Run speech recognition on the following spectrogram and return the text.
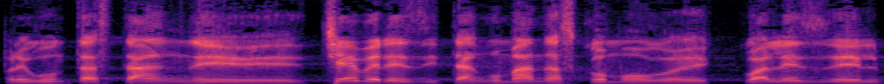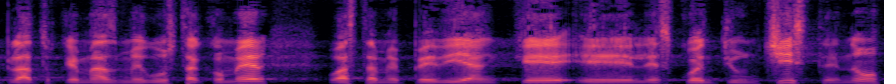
preguntas tan eh, chéveres y tan humanas como eh, cuál es el plato que más me gusta comer, o hasta me pedían que eh, les cuente un chiste, ¿no?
